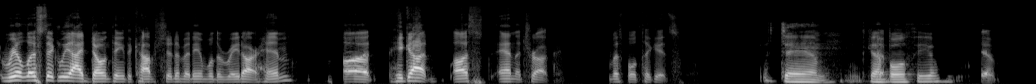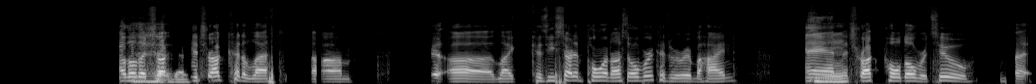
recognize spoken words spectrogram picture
realistically I don't think the cops should have been able to radar him, but he got us and the truck, us both tickets. Damn. Got Yep. both of you. Although the truck, the truck could have left. Um, uh, like, cause he started pulling us over because we were behind, and Mhm. the truck pulled over too. But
